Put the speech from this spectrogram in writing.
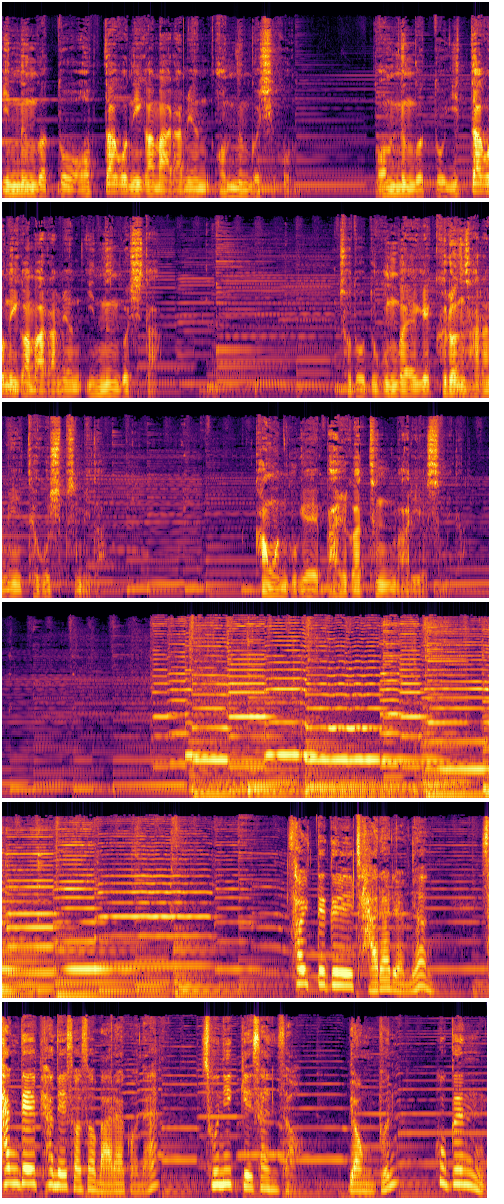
있는 것도 없다고 네가 말하면 없는 것이고 없는 것도 있다고 네가 말하면 있는 것이다. 저도 누군가에게 그런 사람이 되고 싶습니다. 강원국의 말 같은 말이었습니다. 설득을 잘하려면 상대 편에 서서 말하거나 손익계산서, 명분 혹은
